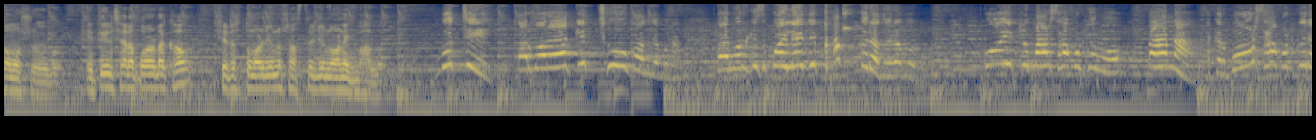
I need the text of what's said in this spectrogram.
সমস্যা হইব। এই তেল ছাড়া পরোটা খাও সেটা তোমার জন্য স্বাস্থ্যের জন্য অনেক ভালো। বুঝছি তোর বড় কিচ্ছু কম যাব না। তোর বড় কিছু কইলেই তুই খপ করে ধরে বলবি। ওই একটু মার সাপোর্ট করব? তা না একটা বড় সাপোর্ট করে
